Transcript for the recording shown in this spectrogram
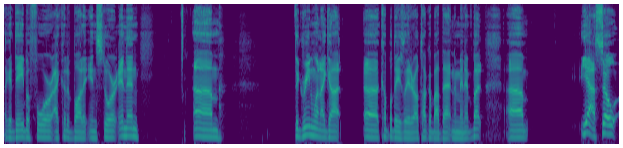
like a day before I could have bought it in store, and then um, the green one I got uh, a couple days later. I'll talk about that in a minute, but um, yeah, so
